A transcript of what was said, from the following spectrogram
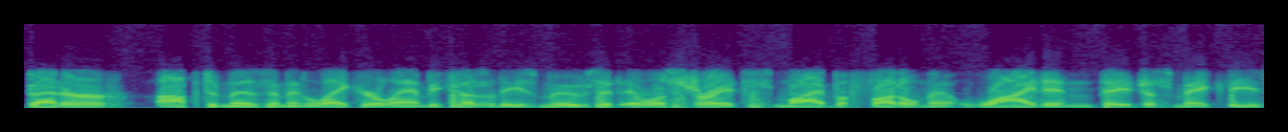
better optimism in Lakerland because of these moves, it illustrates my befuddlement. Why didn't they just make these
